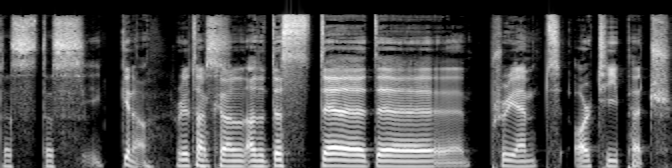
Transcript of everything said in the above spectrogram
Das, das, Genau, Realtime Das- Kernel, also das der der Preempt RT Patch.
